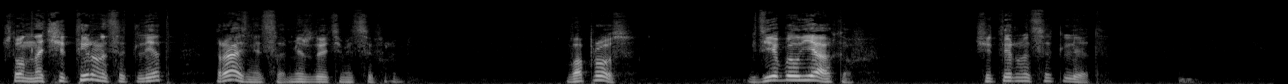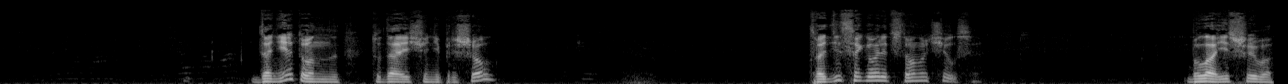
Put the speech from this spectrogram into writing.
что он на 14 лет разница между этими цифрами. Вопрос. Где был Яков? 14 лет. Да нет, он туда еще не пришел. Традиция говорит, что он учился. Была Ешива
